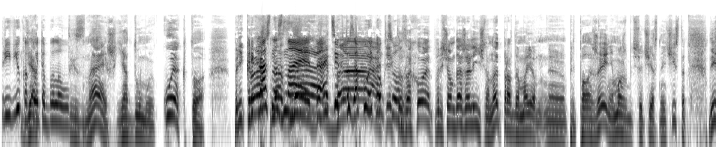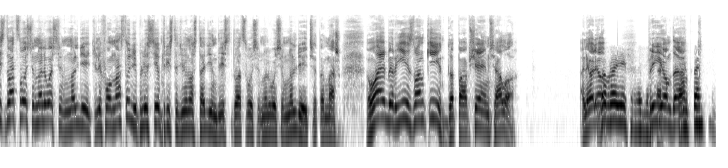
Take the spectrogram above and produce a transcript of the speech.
превью какое-то было у... Ты знаешь, я думаю, кое-кто Прекрасно прекрасно, знает, да, тех, кто да, заходит на Тех, кто аукционы. заходит, причем даже лично. Но это, правда, мое э, предположение. Может быть, все честно и чисто. 228-08-09, телефон на студии, плюс 7 391 228-08-09. Это наш вайбер. Есть звонки, да пообщаемся. Алло. Алло, алло. Добрый вечер. Владимир. Прием, да. Константин,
